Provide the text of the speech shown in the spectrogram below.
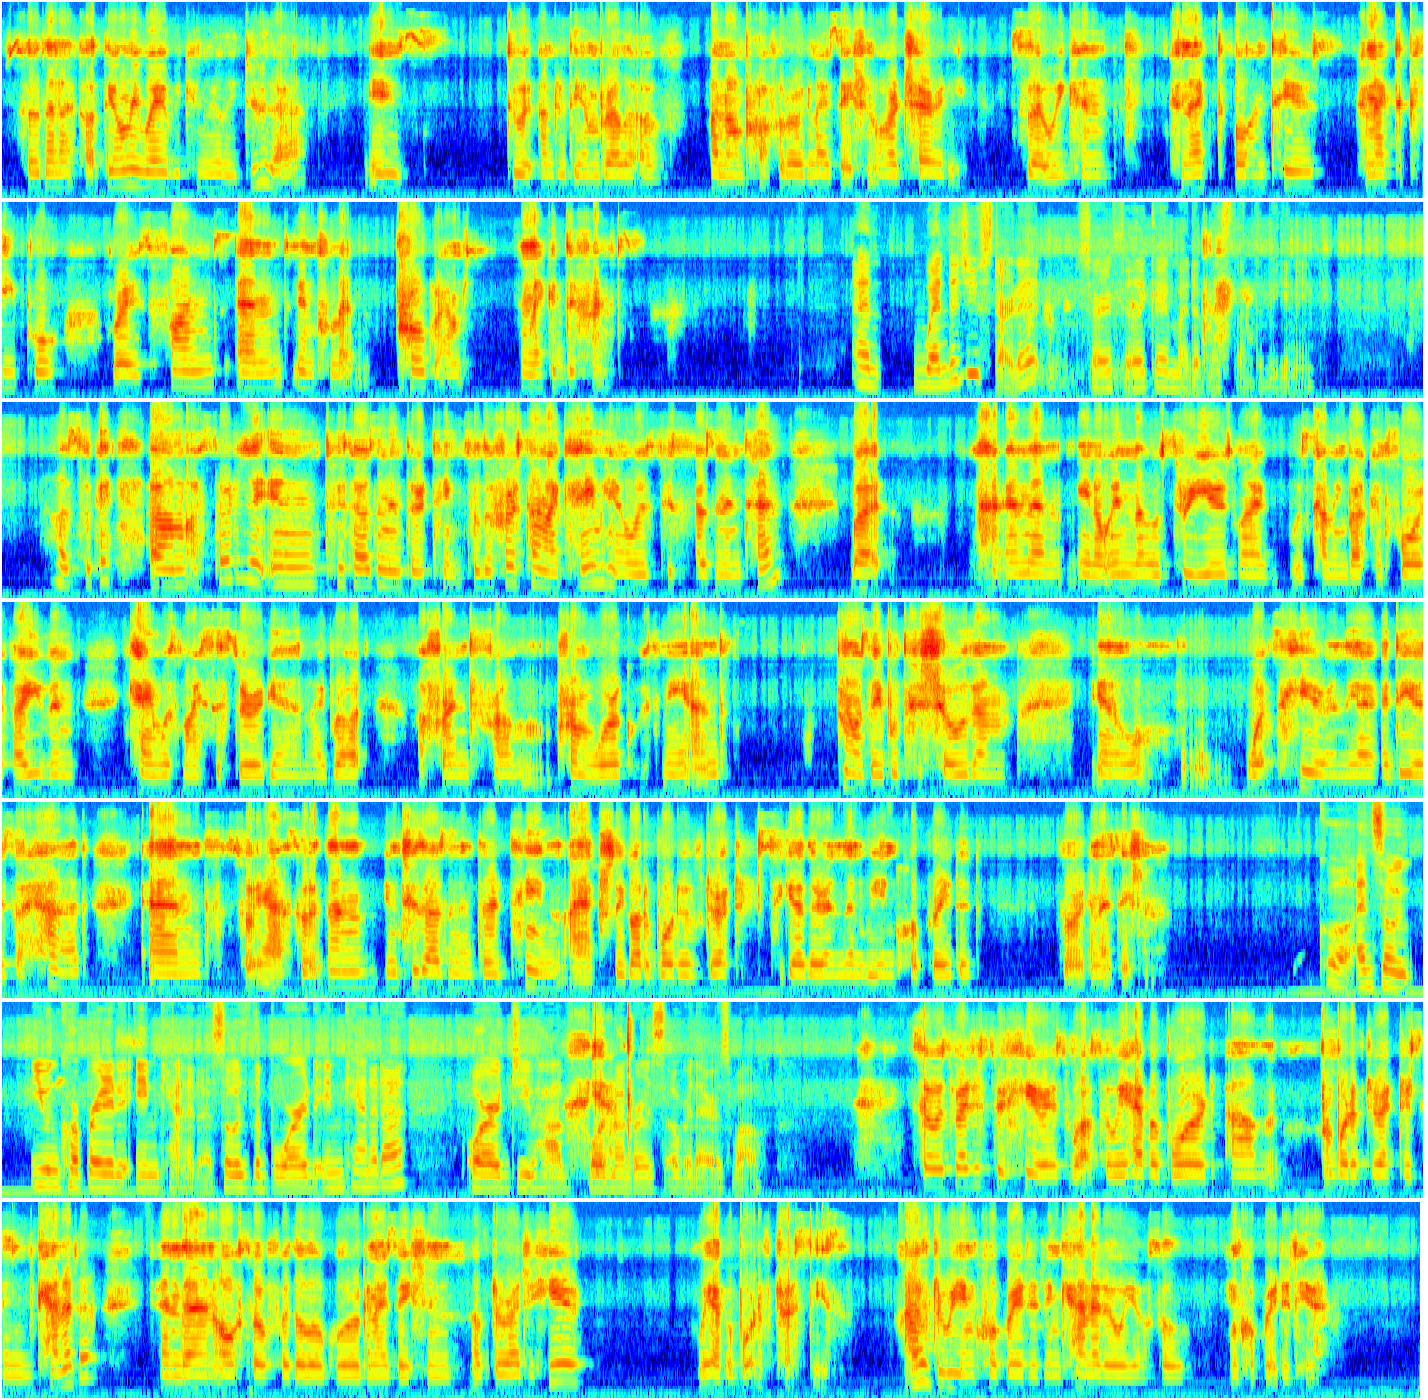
so then i thought the only way we can really do that is do it under the umbrella of a nonprofit organization or a charity so that we can connect volunteers connect people raise funds and implement programs and make a difference and when did you start it? Sorry, I feel like I might have missed that at the beginning. That's okay. Um, I started it in 2013. So the first time I came here was 2010, but and then you know in those three years when I was coming back and forth, I even came with my sister again. I brought a friend from from work with me, and I was able to show them, you know, what's here and the ideas I had. And so yeah, so then in 2013, I actually got a board of directors together, and then we incorporated the organization. Cool. And so you incorporated it in Canada. So is the board in Canada or do you have board Yeah. members over there as well? So it's registered here as well. So we have a board, um, a board of directors in Canada, and then also for the local organization of Daraja here, we have a board of trustees. After we incorporated in Canada, we also incorporated here.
